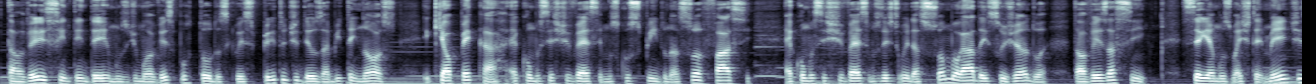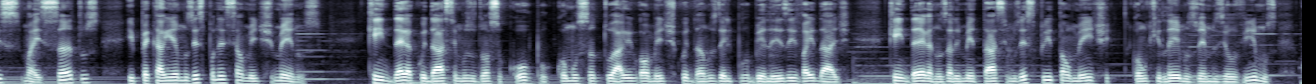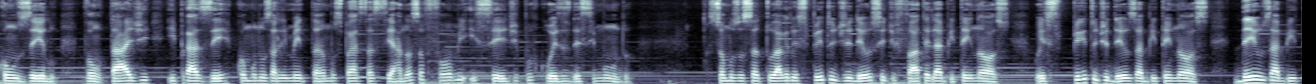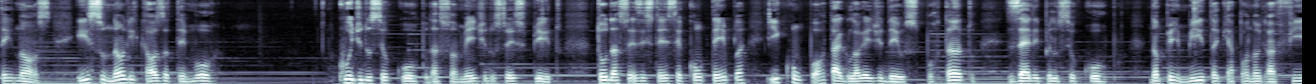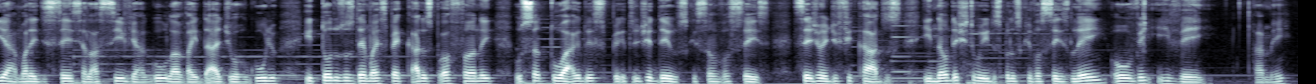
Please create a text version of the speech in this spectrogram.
Talvez, se entendermos de uma vez por todas que o Espírito de Deus habita em nós e que ao pecar é como se estivéssemos cuspindo na sua face, é como se estivéssemos destruindo a sua morada e sujando-a, talvez assim seríamos mais tementes, mais santos e pecaríamos exponencialmente menos. Quem dera cuidássemos do nosso corpo como um santuário, igualmente cuidamos dele por beleza e vaidade. Quem dera nos alimentássemos espiritualmente com o que lemos, vemos e ouvimos, com zelo, vontade e prazer, como nos alimentamos para saciar nossa fome e sede por coisas desse mundo. Somos o santuário do Espírito de Deus se de fato ele habita em nós. O Espírito de Deus habita em nós. Deus habita em nós. Isso não lhe causa temor? Cuide do seu corpo, da sua mente e do seu espírito. Toda a sua existência contempla e comporta a glória de Deus. Portanto, zele pelo seu corpo. Não permita que a pornografia, a maledicência, a lascívia, a gula, a vaidade, o orgulho e todos os demais pecados profanem o santuário do Espírito de Deus, que são vocês. Sejam edificados e não destruídos pelos que vocês leem, ouvem e veem. Amém.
